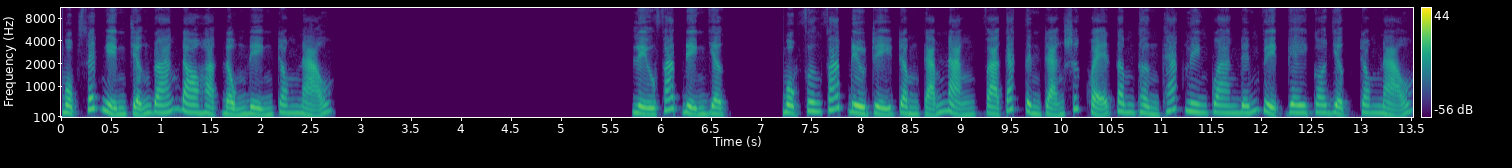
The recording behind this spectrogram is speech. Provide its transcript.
Một xét nghiệm chẩn đoán đo hoạt động điện trong não. Liệu pháp điện giật. Một phương pháp điều trị trầm cảm nặng và các tình trạng sức khỏe tâm thần khác liên quan đến việc gây co giật trong não.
